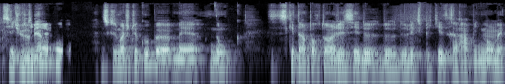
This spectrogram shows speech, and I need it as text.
si tu veux bien. Excuse-moi, je te coupe, mais donc ce qui est important, j'ai essayé de, l'expliquer très rapidement, mais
